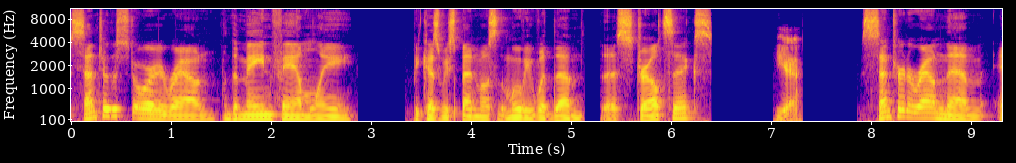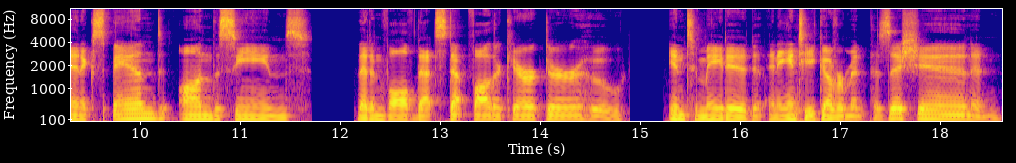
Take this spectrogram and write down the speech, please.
Center the story around the main family because we spend most of the movie with them, the Strelzyks. Yeah centered around them and expand on the scenes that involved that stepfather character who intimated an anti government position and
